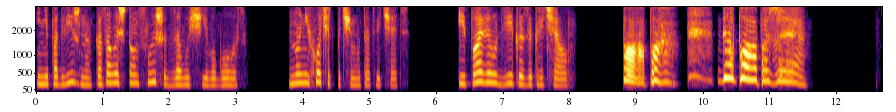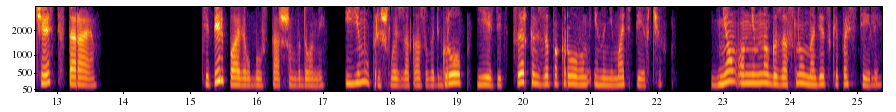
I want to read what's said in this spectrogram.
и неподвижно, казалось, что он слышит зовущий его голос, но не хочет почему-то отвечать. И Павел дико закричал. «Папа! Да папа же!» Часть вторая. Теперь Павел был старшим в доме и ему пришлось заказывать гроб, ездить в церковь за покровом и нанимать певчих. Днем он немного заснул на детской постели,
